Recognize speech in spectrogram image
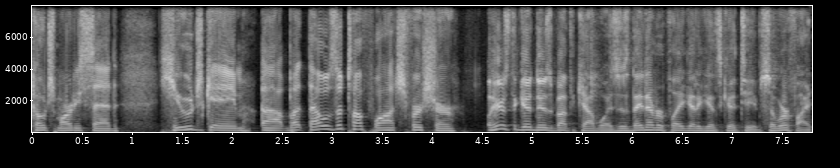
Coach Marty said. Huge game. Uh, but that was a tough watch for sure. Well, here's the good news about the Cowboys is they never play good against good teams, so we're fine.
